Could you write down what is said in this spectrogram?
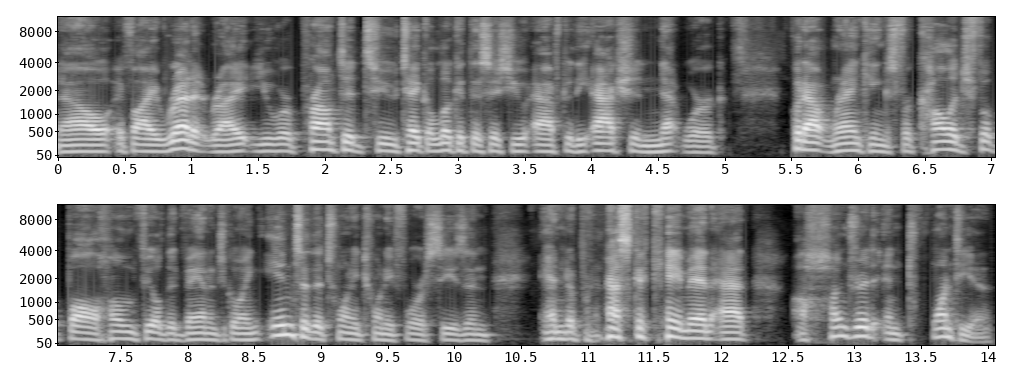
Now, if I read it right, you were prompted to take a look at this issue after the Action Network put out rankings for college football home field advantage going into the 2024 season, and Nebraska came in at 120th.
